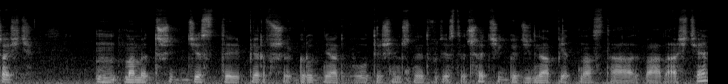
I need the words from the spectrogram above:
Cześć. Mm, Mamy 31 grudnia 2023, godzina 15.12.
